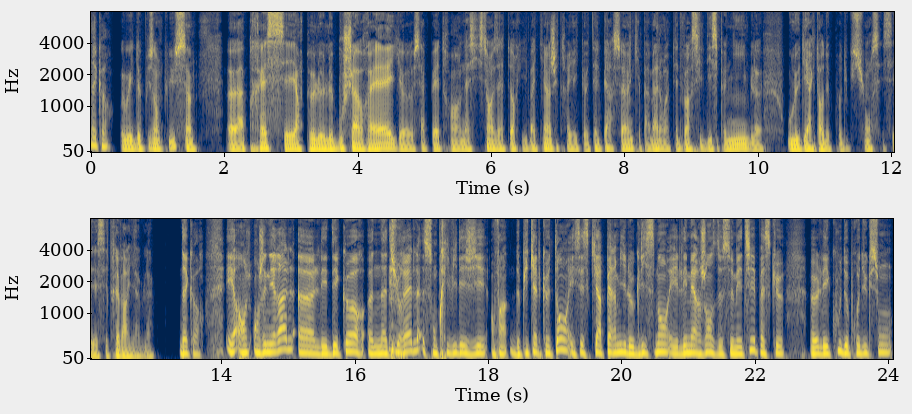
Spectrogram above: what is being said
D'accord. Oui, oui, de plus en plus. Euh, après, c'est un peu le, bouche à oreille. Euh, ça peut être un assistant réalisateur qui dit bah tiens, j'ai travaillé avec telle personne qui est pas mal. On va peut-être voir s'il est disponible. Ou le directeur de production. C'est très variable. D'accord. Et en, général, euh, les décors naturels sont privilégiés, enfin depuis quelques temps, et c'est ce qui a permis le glissement et l'émergence de ce métier, parce que les coûts de production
